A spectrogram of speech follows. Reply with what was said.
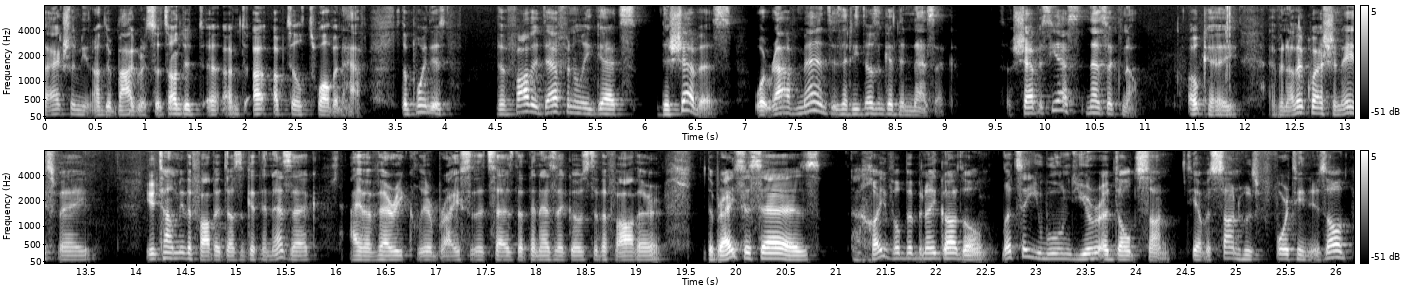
I actually mean under bagras, so it's under uh, uh, up till 12 and a half. The point is, the father definitely gets the sheves. What Rav meant is that he doesn't get the nezek. So sheves, yes, nezek, no. Okay, I have another question, Esvei. You're telling me the father doesn't get the nezek. I have a very clear brisa that says that the nezek goes to the father. The brisa says, let's say you wound your adult son. You have a son who's 14 years old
